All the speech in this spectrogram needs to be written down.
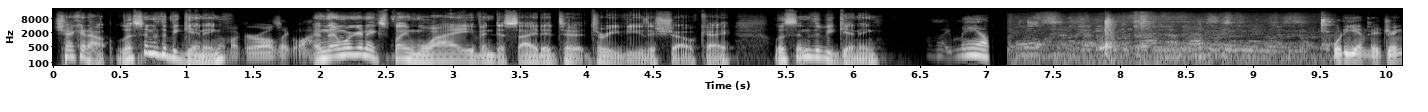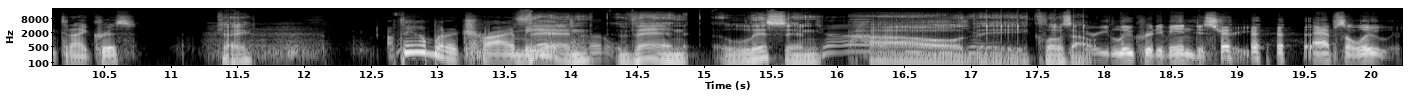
Check it out. Listen to the beginning. My girl's like, why? And then we're going to explain why I even decided to, to review the show, okay? Listen to the beginning. I was like, man, What are you having to drink tonight, Chris? Okay. I think I'm gonna try me Then tunnel. then listen how they close out. Very lucrative industry. Absolutely.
